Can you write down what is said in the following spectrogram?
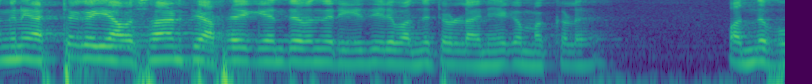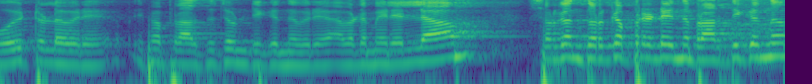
അങ്ങനെ അറ്റ കൈ അവസാനത്തെ അഭയകേന്ദ്രം എന്ന രീതിയിൽ വന്നിട്ടുള്ള അനേകം മക്കൾ വന്നു പോയിട്ടുള്ളവർ ഇപ്പം പ്രാർത്ഥിച്ചുകൊണ്ടിരിക്കുന്നവർ അവരുടെ മേലെല്ലാം സ്വർഗം തുറക്കപ്പെടട്ടെ എന്ന് പ്രാർത്ഥിക്കുന്നു.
